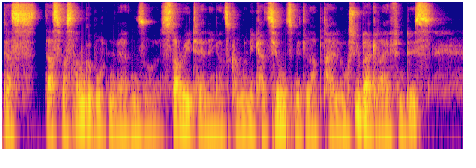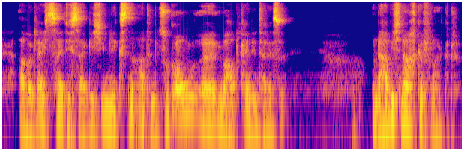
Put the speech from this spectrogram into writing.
dass das, was angeboten werden soll, Storytelling als Kommunikationsmittel abteilungsübergreifend ist, aber gleichzeitig sage ich im nächsten Atemzug, oh, äh, überhaupt kein Interesse. Und da habe ich nachgefragt,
